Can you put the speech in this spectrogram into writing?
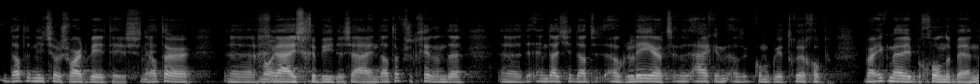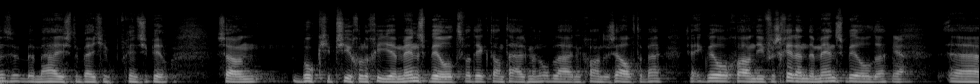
dat het niet zo zwart-wit is. Nee. Dat er eh grijsgebieden zijn. Dat er verschillende. eh, de- en dat je dat ook leert. En eigenlijk kom ik weer terug op waar ik mee begonnen ben. Dus bij mij is het een beetje principieel. Zo'n boekje Psychologie en Mensbeeld. Wat ik dan tijdens mijn opleiding gewoon dezelfde bij. Ik wil gewoon die verschillende mensbeelden. Ja. eh,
